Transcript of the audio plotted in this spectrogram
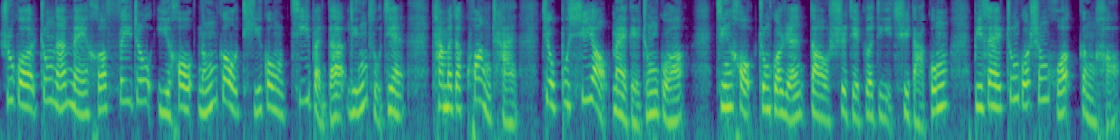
如果中南美和非洲以后能够提供基本的零组件，他们的矿产就不需要。要卖给中国，今后中国人到世界各地去打工，比在中国生活更好。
